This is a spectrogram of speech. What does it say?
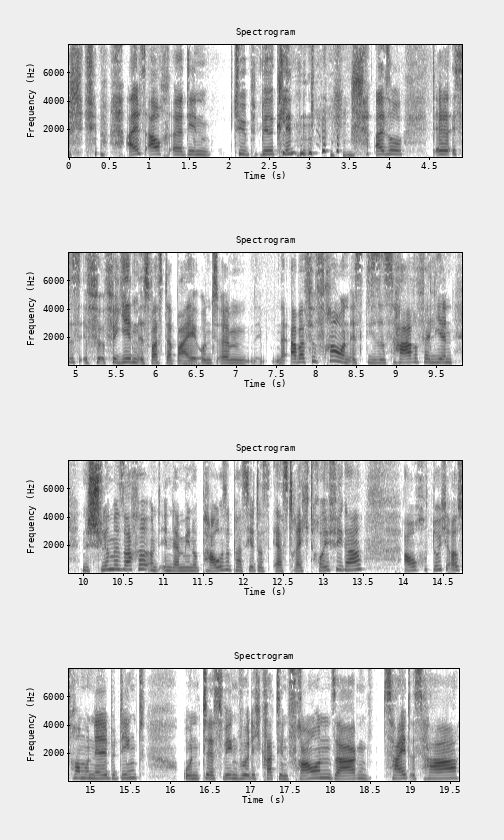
als auch äh, den Typ Bill Clinton. also äh, es ist für, für jeden ist was dabei. Und ähm, aber für Frauen ist dieses Haare verlieren eine schlimme Sache und in der Menopause passiert das erst recht häufiger, auch durchaus hormonell bedingt. Und deswegen würde ich gerade den Frauen sagen, Zeit ist Haar.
